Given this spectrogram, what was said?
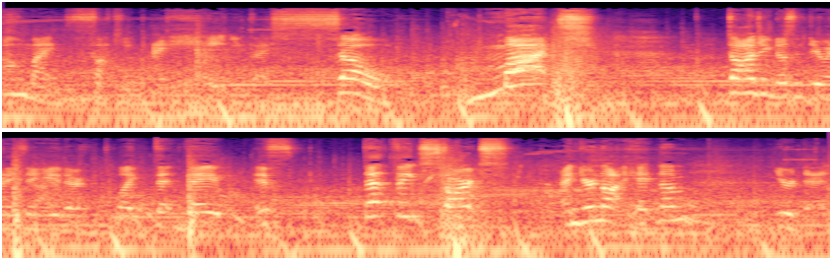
Oh my fucking, I hate you guys so much! Dodging doesn't do anything either. Like, they, if that thing starts and you're not hitting them, you're dead.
